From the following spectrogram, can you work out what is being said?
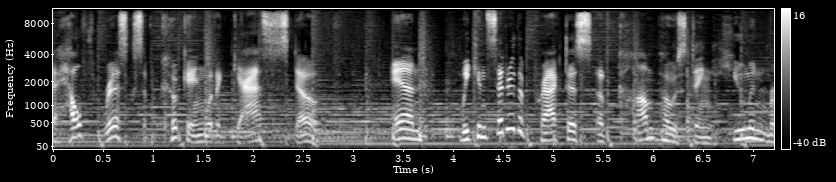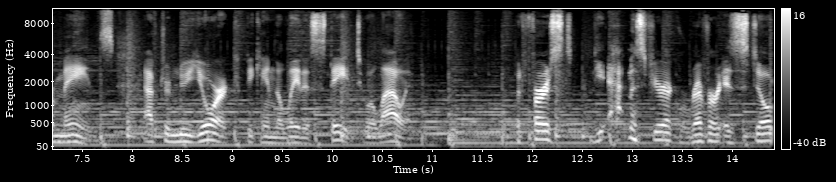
the health risks of cooking with a gas stove. And we consider the practice of composting human remains after New York became the latest state to allow it. But first, the atmospheric river is still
